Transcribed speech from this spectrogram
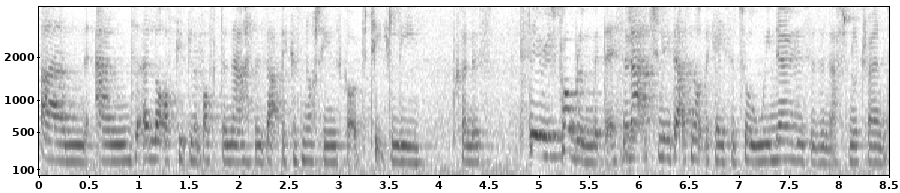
um, and a lot of people have often asked, is that because Nottingham's got a particularly kind of serious problem with this and yeah. actually that's not the case at all. We know this is a national trend.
